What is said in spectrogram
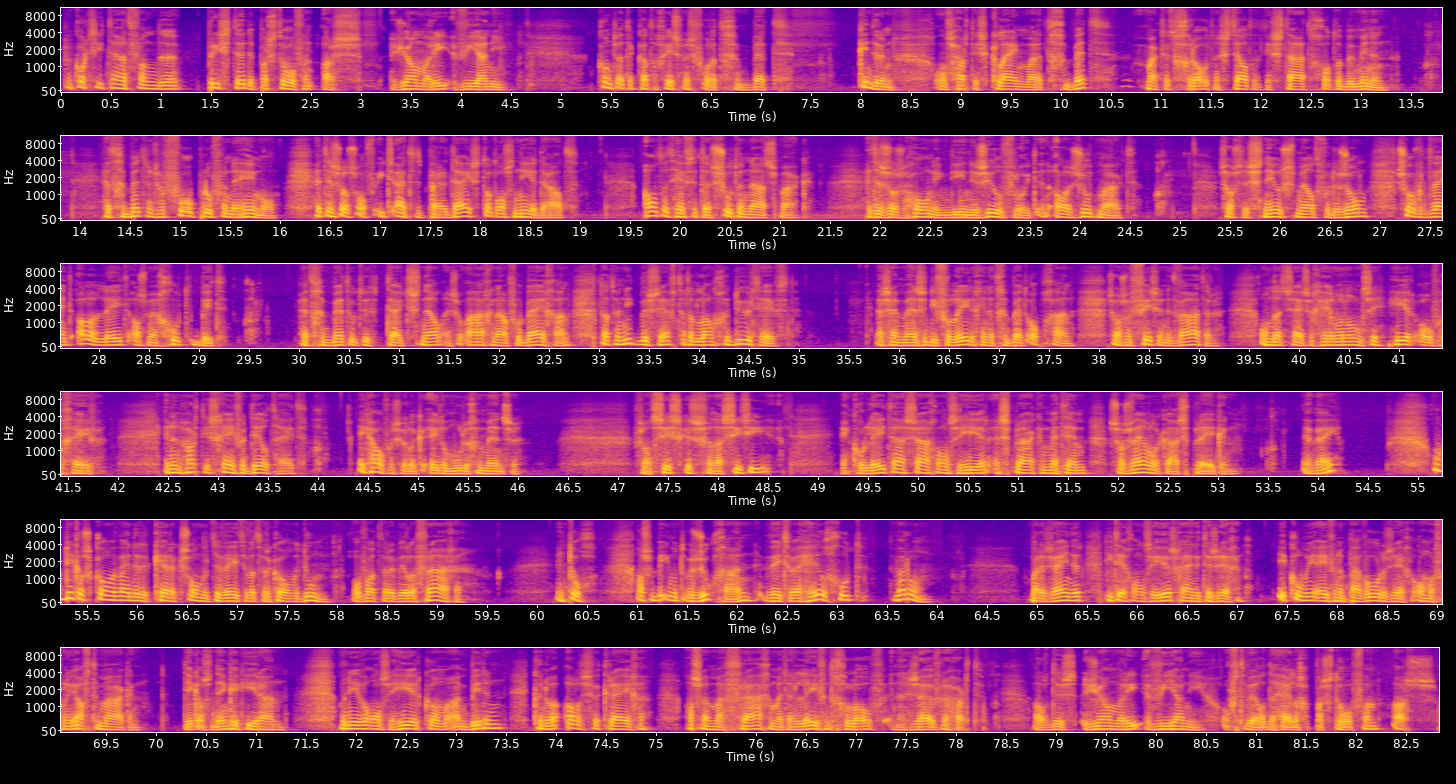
Een kort citaat van de priester, de pastoor van Ars, Jean-Marie Vianney. Komt uit de catechismus voor het gebed. Kinderen, ons hart is klein, maar het gebed maakt het groot en stelt het in staat God te beminnen. Het gebed is een voorproef van de hemel. Het is alsof iets uit het paradijs tot ons neerdaalt. Altijd heeft het een zoete nasmaak. Het is als honing die in de ziel vloeit en alles zoet maakt. Zoals de sneeuw smelt voor de zon, zo verdwijnt alle leed als men goed bidt. Het gebed doet de tijd snel en zo aangenaam voorbij gaan dat men niet beseft dat het lang geduurd heeft. Er zijn mensen die volledig in het gebed opgaan, zoals een vis in het water, omdat zij zich helemaal aan onze Heer overgeven. In hun hart is geen verdeeldheid. Ik hou van zulke edelmoedige mensen. Franciscus van Assisi en Coleta zagen onze Heer en spraken met hem zoals wij met elkaar spreken. En wij? Hoe dikwijls komen wij naar de kerk zonder te weten wat we komen doen of wat we willen vragen? En toch, als we bij iemand op bezoek gaan, weten we heel goed waarom. Maar er zijn er die tegen onze Heer schijnen te zeggen: Ik kom u even een paar woorden zeggen om me van u af te maken. Dikwijls denk ik hieraan. Wanneer we onze Heer komen aanbidden, kunnen we alles verkrijgen als we maar vragen met een levend geloof en een zuiver hart. Als dus Jean-Marie Vianney, oftewel de heilige pastoor van Ars.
